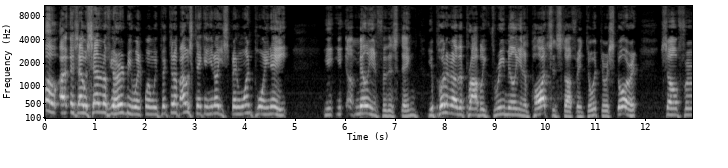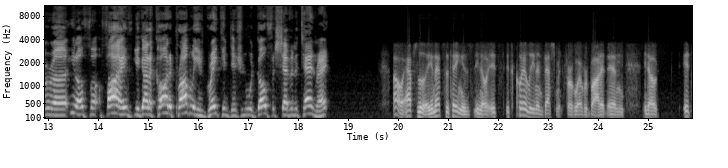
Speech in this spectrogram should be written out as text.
oh as I was saying, I don't know if you heard me when when we picked it up. I was thinking, you know, you spend one point eight million for this thing. You put another probably three million in parts and stuff into it to restore it. So for uh, you know for five, you got a car that probably in great condition would go for seven to ten, right? Oh, absolutely, and that's the thing is, you know, it's it's clearly an investment for whoever bought it, and you know, it's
